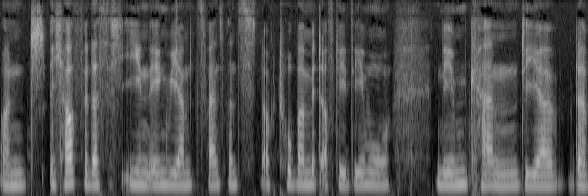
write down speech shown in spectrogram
Und ich hoffe, dass ich ihn irgendwie am 22. Oktober mit auf die Demo nehmen kann, die ja da,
